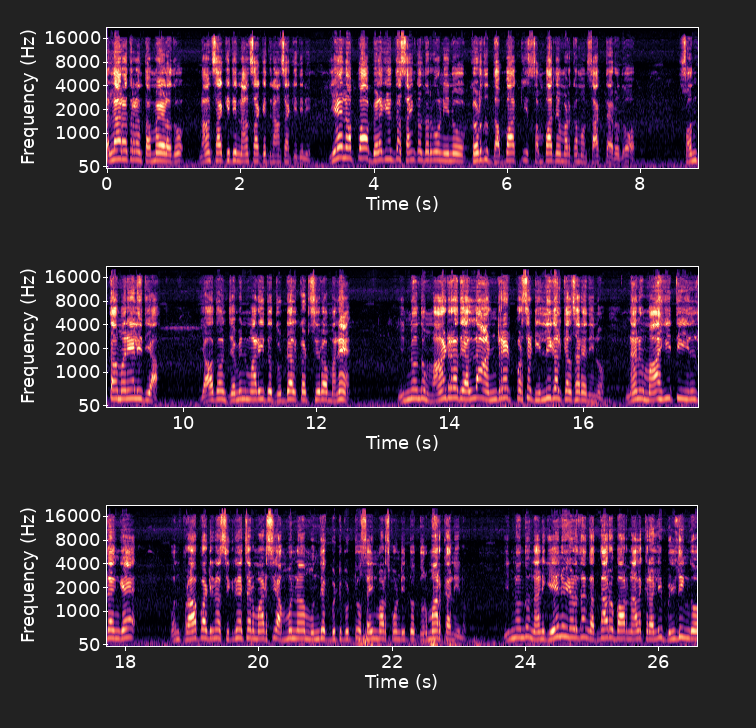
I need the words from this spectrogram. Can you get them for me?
ಎಲ್ಲರ ಹತ್ರ ನನ್ನ ತಮ್ಮ ಹೇಳೋದು, ನಾನು ಸಾಕಿದ್ದೀನಿ ನಾನು ಸಾಕಿದ್ದೀನಿ ನಾನು ಸಾಕಿದ್ದೀನಿ. ಏನಪ್ಪ ಬೆಳಗ್ಗೆಯಿಂದ ಸಾಯಂಕಾಲದವರೆಗೂ ನೀನು ಕಡ್ದು ದಬ್ಬಾಕಿ ಸಂಪಾದನೆ ಮಾಡ್ಕೊಂಬಂದು ಸಾಕ್ತಾ ಇರೋದು? ಸ್ವಂತ ಮನೇಲಿದೆಯಾ ಯಾವುದೋ ಒಂದು ಜಮೀನು ಮಾರಿದ್ದು ದುಡ್ಡಲ್ಲಿ ಕಟ್ಸಿರೋ ಮನೆ, ಇನ್ನೊಂದು ಮಾಡಿರೋದು ಎಲ್ಲ ಹಂಡ್ರೆಡ್ ಪರ್ಸೆಂಟ್ ಇಲ್ಲಿಗಲ್ ಕೆಲಸನೇ ನೀನು. ನನಗೆ ಮಾಹಿತಿ ಇಲ್ದಂಗೆ ಒಂದು ಪ್ರಾಪರ್ಟಿನ ಸಿಗ್ನೇಚರ್ ಮಾಡಿಸಿ ಅಮ್ಮನ್ನ ಮುಂದಕ್ಕೆ ಬಿಟ್ಟುಬಿಟ್ಟು ಸೈನ್ ಮಾಡಿಸ್ಕೊಂಡಿದ್ದು ದುರ್ಮಾರ್ಗ ನೀನು. ಇನ್ನೊಂದು ನನಗೇನು ಹೇಳ್ದಂಗೆ ಹದಿನಾರು ಬಾರ್ ನಾಲ್ಕರಲ್ಲಿ ಬಿಲ್ಡಿಂಗು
